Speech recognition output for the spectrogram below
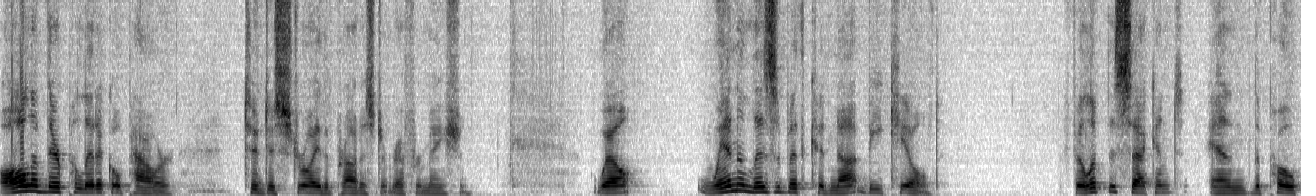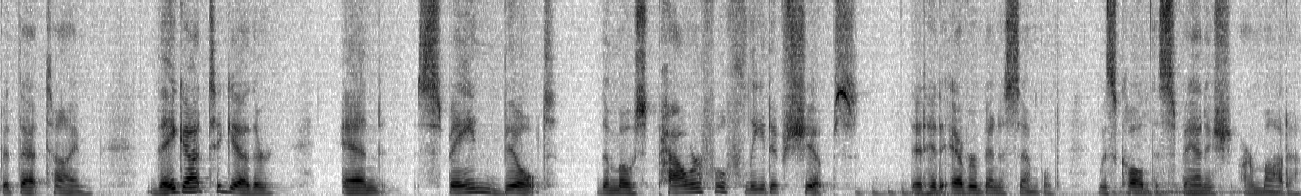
all of their political power to destroy the Protestant Reformation. Well, when Elizabeth could not be killed, Philip II and the Pope at that time, they got together and Spain built the most powerful fleet of ships that had ever been assembled. It was called the Spanish Armada.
